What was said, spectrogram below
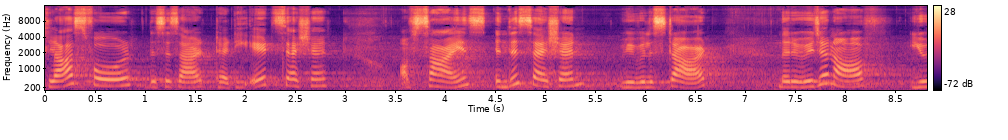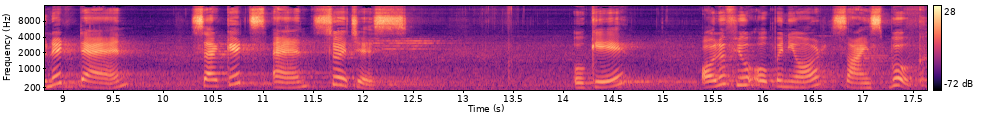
Class 4, this is our 38th session of science. In this session, we will start the revision of Unit 10 circuits and switches. Okay, all of you open your science book.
